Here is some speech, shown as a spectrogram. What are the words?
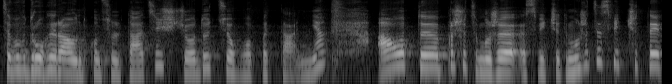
Це був другий раунд консультацій щодо цього питання. А от е, про що це може свідчити? Може це свідчити?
